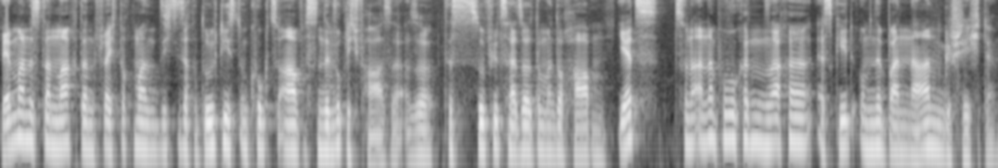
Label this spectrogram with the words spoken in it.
wenn man es dann macht, dann vielleicht doch mal sich die Sache durchliest und guckt so, ah, was ist denn da wirklich Phase? Also das so viel Zeit sollte man doch haben. Jetzt zu einer anderen provokanten Sache. Es geht um eine Bananengeschichte.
